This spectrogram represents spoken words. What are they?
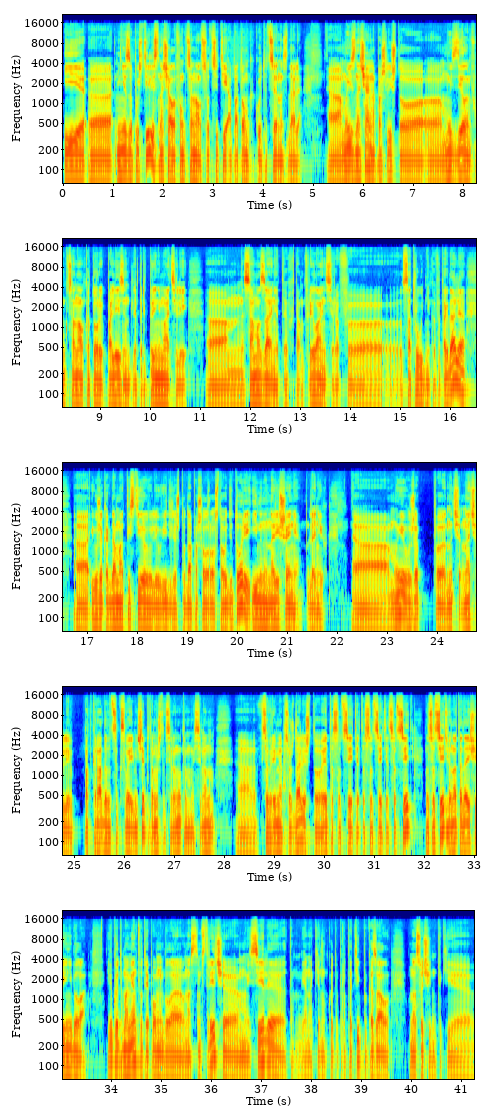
и э, не запустили сначала функционал соцсети, а потом какую-то ценность дали, мы изначально пошли, что э, мы сделаем функционал, который полезен для предпринимателей, э, самозанятых, там, фрилансеров, э, сотрудников и так далее. Э, и уже когда мы оттестировали, увидели, что да, пошел рост аудитории именно на решение для них, э, мы уже начали подкрадываться к своей мечте, потому что все равно там мы с Семеном э, все время обсуждали, что это соцсеть, это соцсеть, это соцсеть, но соцсетью она тогда еще и не была. И в какой-то момент, вот я помню, была у нас с ним встреча, мы сели, там я накинул какой-то прототип, показал, у нас очень такие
